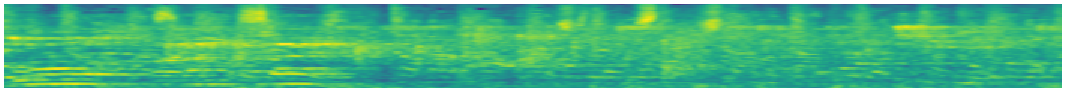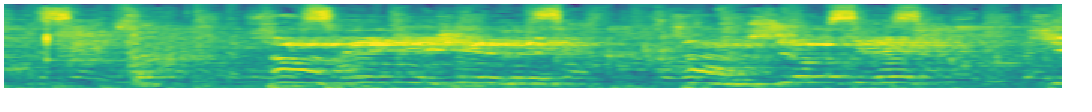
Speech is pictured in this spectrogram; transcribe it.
おお腹に高いさあフェイキーヒールフリップさあ後ろ向きでヒ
